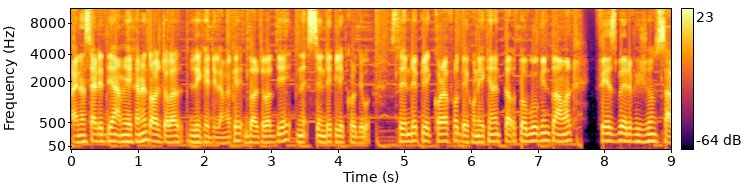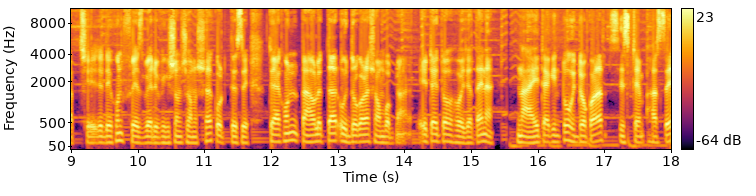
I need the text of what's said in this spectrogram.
ফাইন্যান্স আইডি দিয়ে আমি এখানে দশ ডলার লিখে দিলাম ওকে দশ ডলার দিয়ে সেন্ডে ক্লিক করে দিব। সেন্ডে ক্লিক করার পর দেখুন, এখানে তবুও কিন্তু আমার ফেস ভেরিফিকেশন চাচ্ছে যে দেখুন ফেস ভেরিফিকেশন সমস্যা করতেছে। তো এখন তাহলে তার উইথড্র করা সম্ভব না। এটাই তো হয়ে যায়, তাই না? না, এটা কিন্তু উইথড্র করার সিস্টেম আছে।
